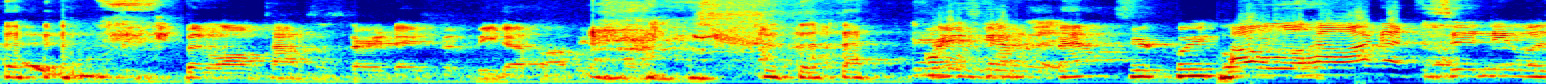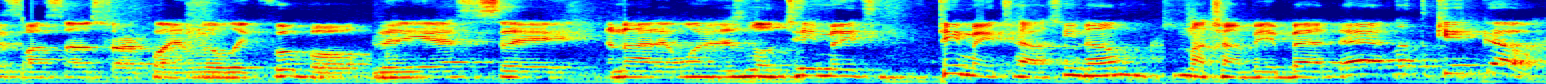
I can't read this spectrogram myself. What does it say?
It's been a long time since Dirty Dave's been beat up, obviously. Ray's got to bounce here quick. Oh well, how I got to Sidney was my son started playing little league football. And then he asked to say a night at one of his little teammates teammates' house. You know, I'm not trying to be a bad dad. Let the kid go.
